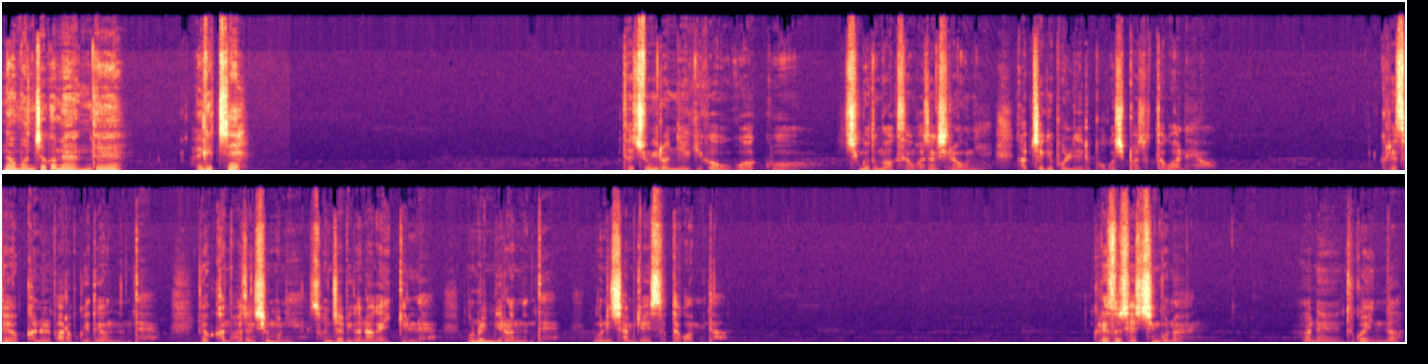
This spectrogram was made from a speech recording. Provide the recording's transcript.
너 먼저 가면 안 돼. 알겠지? 대충 이런 얘기가 오고 갔고 친구도 막상 화장실에 오니 갑자기 볼일이 보고 싶어졌다고 하네요. 그래서 옆칸을 바라보게 되었는데 옆칸 화장실 문이 손잡이가 나가 있길래 문을 밀었는데 문이 잠겨 있었다고 합니다. 그래서 제 친구는 안에 누가 있나?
